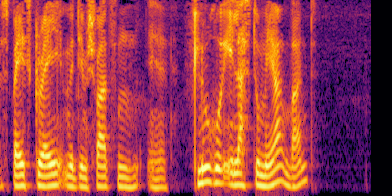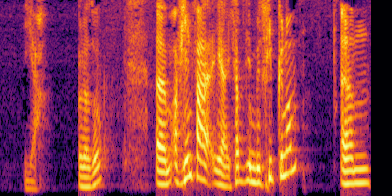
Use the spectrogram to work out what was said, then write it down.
Space Gray mit dem schwarzen äh, Fluoroelastomer-Band Ja. oder so. Ähm, auf jeden Fall, ja, ich habe sie in Betrieb genommen. Ähm,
